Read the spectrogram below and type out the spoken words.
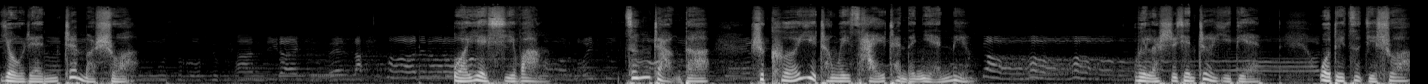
有人这么说，我也希望增长的是可以成为财产的年龄。为了实现这一点，我对自己说，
